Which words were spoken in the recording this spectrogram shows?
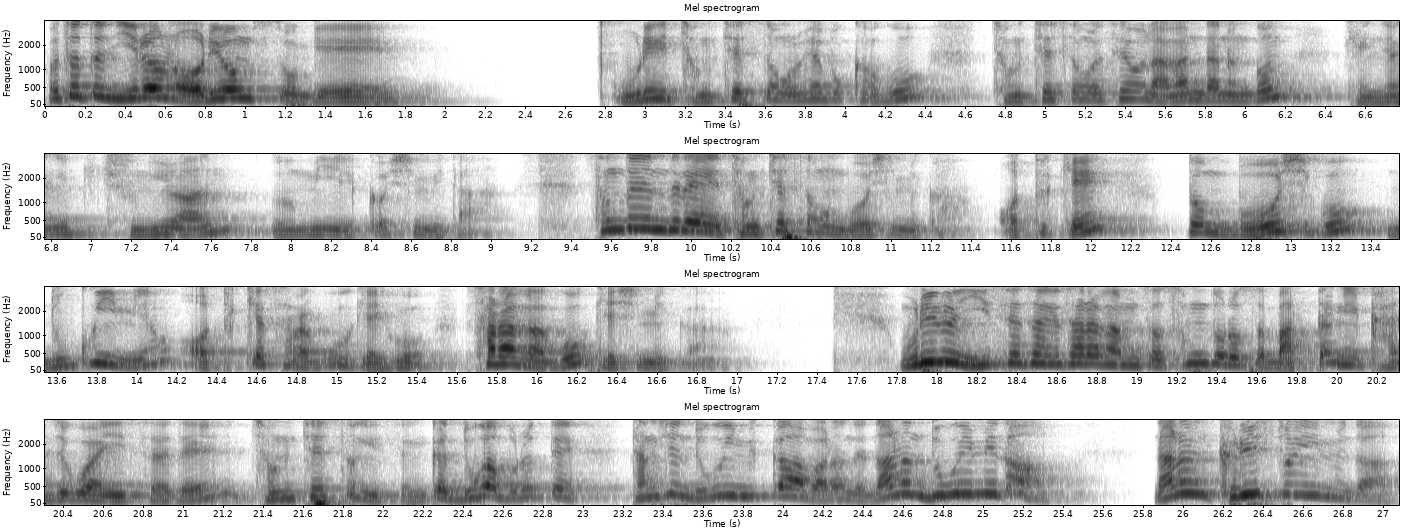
어쨌든 이런 어려움 속에 우리의 정체성을 회복하고 정체성을 세워 나간다는 건 굉장히 중요한 의미일 것입니다. 성도님들의 정체성은 무엇입니까? 어떻게 또 무엇이고 누구이며 어떻게 살아가고 살아가고 계십니까? 우리는 이 세상에 살아가면서 성도로서 마땅히 가지고 와 있어야 될 정체성이 있어요. 그러니까 누가 물을 때 당신 누구입니까? 말하는데 나는 누구입니다. 나는 그리스도인입니다.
